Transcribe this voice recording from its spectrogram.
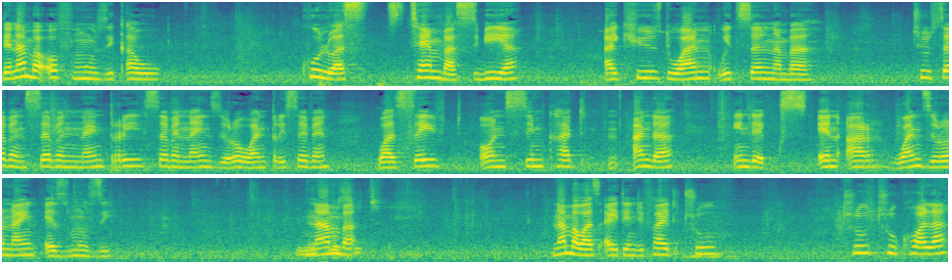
The number of Muzikau Kulwa Temba Sibiya accused one with cell number 27793790137 was saved on SIM card under index NR 109 as Muzi. Number- Number was identified through through Truecaller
